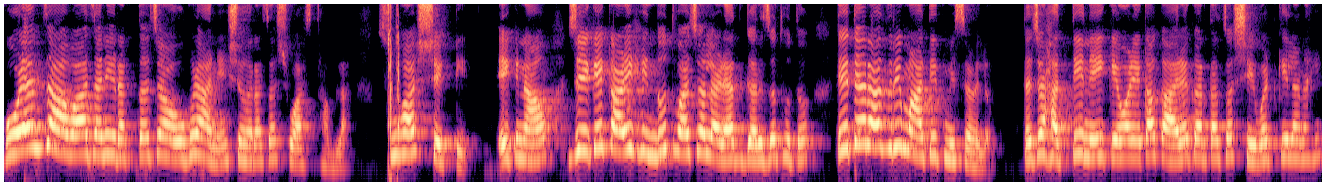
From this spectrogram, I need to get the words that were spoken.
गोळ्यांचा आवाज आणि रक्ताच्या ओघळाने शहराचा श्वास थांबला. सुहास शेट्टी एक नाव जे एकेकाळी हिंदुत्वाच्या लढ्यात गरजत होतं ते त्या रात्री मातीत मिसळलं. त्याच्या हत्येने केवळ एका कार्यकर्त्याचा शेवट केला नाही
